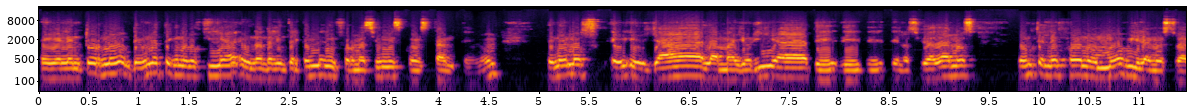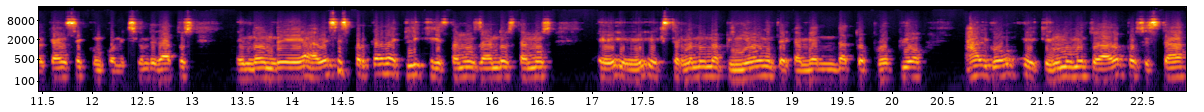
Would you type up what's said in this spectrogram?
en el entorno de una tecnología en donde el intercambio de información es constante, ¿no? tenemos eh, eh, ya la mayoría de, los ciudadanos un teléfono móvil a nuestro alcance con conexión de datos, en donde a veces por cada clic que estamos dando estamos eh, externando una opinión, intercambiando un dato propio, algo eh, que en un momento dado pues está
